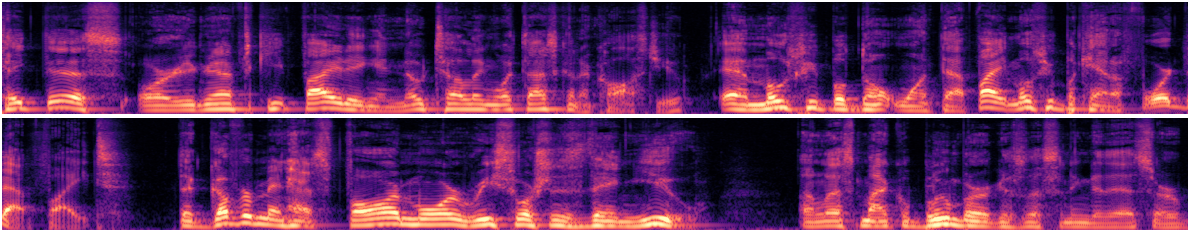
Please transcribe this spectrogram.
take this, or you're going to have to keep fighting, and no telling what that's going to cost you. And most people don't want that fight. Most people can't afford that fight. The government has far more resources than you, unless Michael Bloomberg is listening to this or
